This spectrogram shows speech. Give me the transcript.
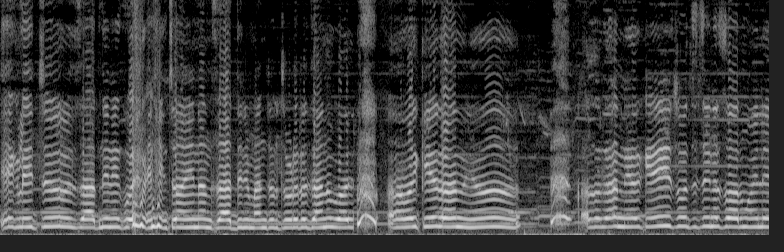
एक्लै छु साथ दिने कोही पनि छैनन्। साथ दिने मान्छे छोडेर जानुभयो। अब के गर्ने हो? कसो गर्ने हो केही सोचेको छैन सर मैले।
